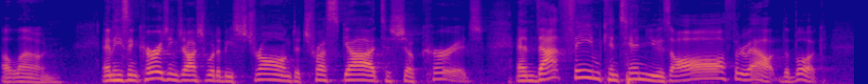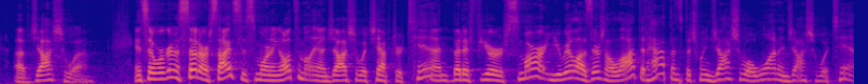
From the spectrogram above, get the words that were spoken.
alone. And he's encouraging Joshua to be strong, to trust God, to show courage. And that theme continues all throughout the book of Joshua. And so we're going to set our sights this morning ultimately on Joshua chapter 10. But if you're smart, you realize there's a lot that happens between Joshua 1 and Joshua 10.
